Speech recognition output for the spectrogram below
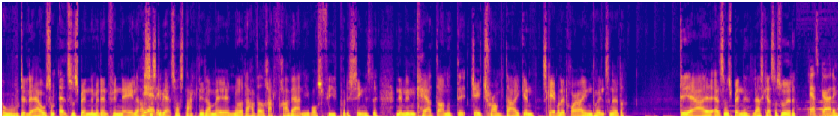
Uh, det er jo som altid spændende med den finale. Og Det så skal det. vi altså også snakke lidt om uh, noget, der har været ret fraværende i vores feed på det seneste. Nemlig den kære Donald J. Trump, der igen skaber lidt røre inde på internettet. Det er uh, alt sammen spændende. Lad os kaste os ud i det. Lad os gøre det.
